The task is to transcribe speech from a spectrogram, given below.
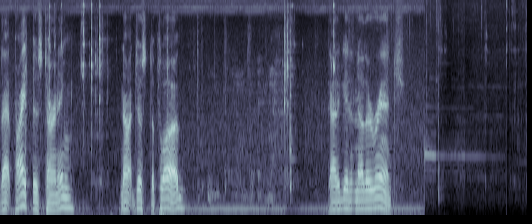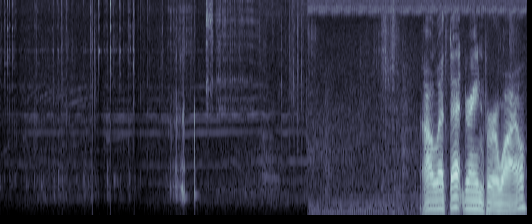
That pipe is turning, not just the plug. Gotta get another wrench. I'll let that drain for a while.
